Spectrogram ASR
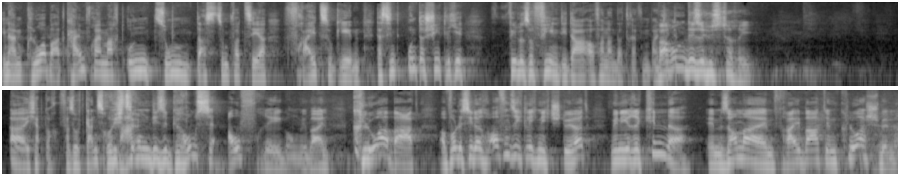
in einem Chlorbad keimfrei macht und zum, das zum Verzehr freizugeben. Das sind unterschiedliche Philosophien, die da aufeinandertreffen. Warum diese Hysterie? Äh, ich habe doch versucht, ganz ruhig zu... Warum diese große Aufregung über ein Chlorbad, obwohl es Sie doch offensichtlich nicht stört, wenn Ihre Kinder im Sommer im Freibad im Chlor schwimmen?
